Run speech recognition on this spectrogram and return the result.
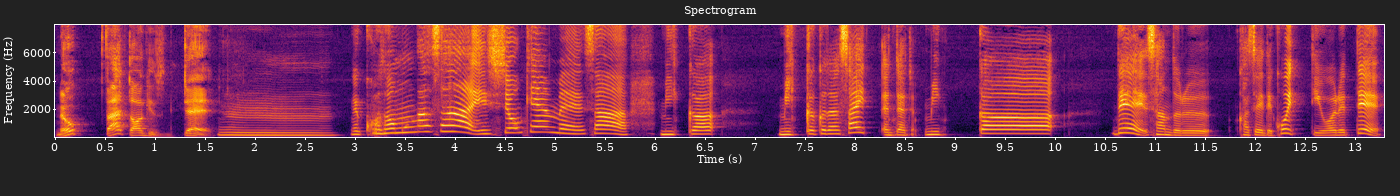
Nope, that dog is dead. で、子供がさ、一生懸命さ、3日、3日ください、え、だって3日で3ドル 稼いでこいって言われて、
